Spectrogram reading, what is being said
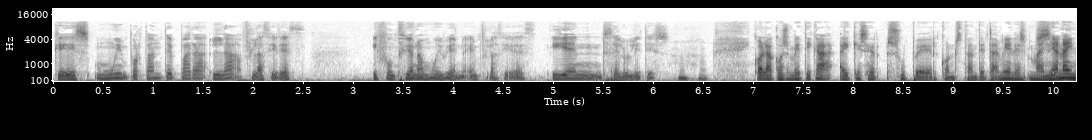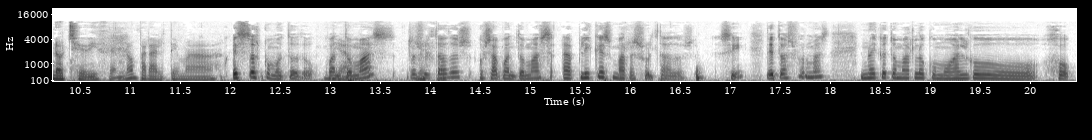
que es muy importante para la flacidez y funciona muy bien en flacidez y en celulitis. Con la cosmética hay que ser súper constante también. Es mañana y noche, dicen, ¿no? Para el tema. Esto es como todo. Cuanto más resultados, o sea, cuanto más apliques, más resultados. Sí. De todas formas, no hay que tomarlo como algo. Jo,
